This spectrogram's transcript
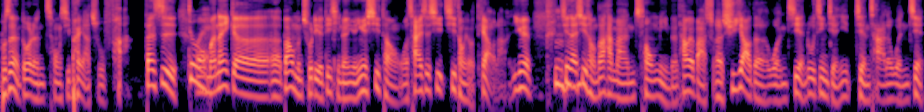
不是很多人从西班牙出发。但是我们那个呃帮我们处理的地勤人员，因为系统我猜是系系统有跳啦，因为现在系统都还蛮聪明的，他会把呃需要的文件、入境检疫检查的文件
